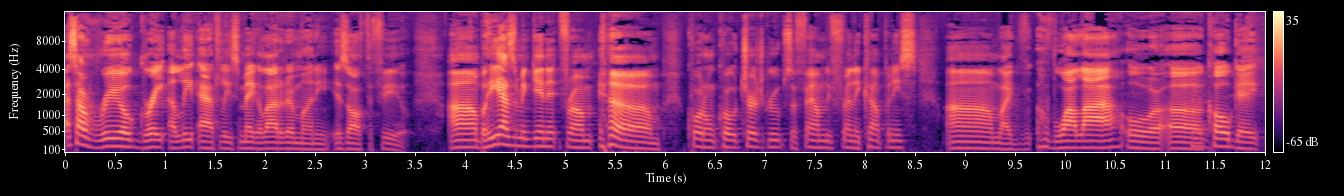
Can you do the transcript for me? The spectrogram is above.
that's how real great elite athletes make a lot of their money is off the field. Um, but he hasn't been getting it from um, quote unquote church groups or family friendly companies um, like Voila or uh, Colgate.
